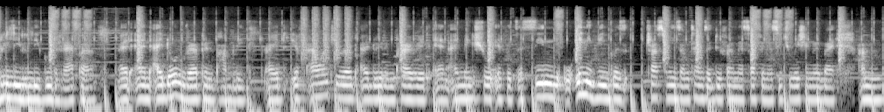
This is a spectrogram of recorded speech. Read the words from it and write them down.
really really good rapper right? And i don't rap in public right? If i want to rap i do it in private and i make sure if it's a scene or anything because trust me sometimes i do find myself in a situation whereby i'm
